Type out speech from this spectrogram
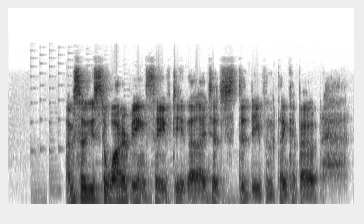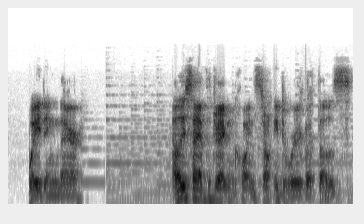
I'm so used to water being safety that I just didn't even think about waiting there. At least I have the dragon coins, don't need to worry about those.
